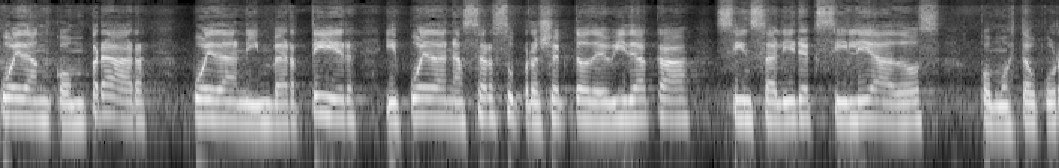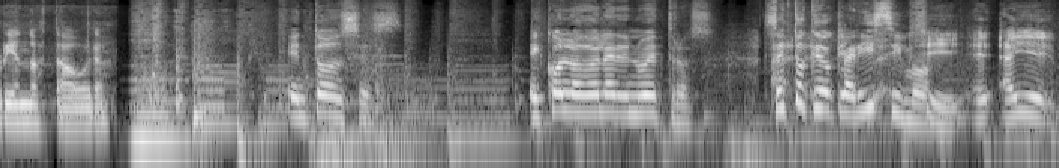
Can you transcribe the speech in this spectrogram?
puedan comprar, puedan invertir y puedan hacer su proyecto de vida acá sin salir exiliados como está ocurriendo hasta ahora. Entonces, es con los dólares nuestros. Esto quedó clarísimo. Sí, eh, ahí eh,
